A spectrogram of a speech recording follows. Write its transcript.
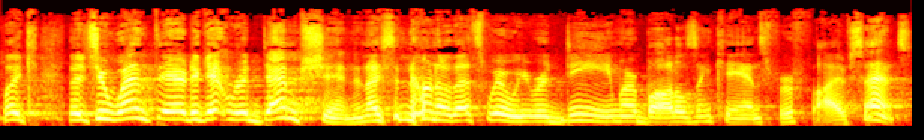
like that you went there to get redemption. And I said, No, no, that's where we redeem our bottles and cans for five cents.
